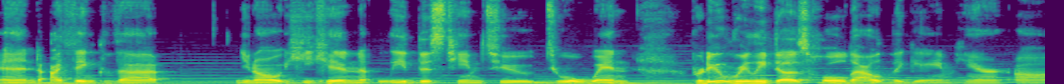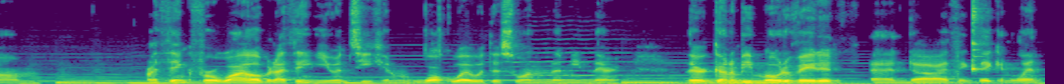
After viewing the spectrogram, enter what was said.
and I think that you know he can lead this team to to a win. Purdue really does hold out the game here. Um, I think for a while, but I think UNC can walk away with this one. I mean, they're they're gonna be motivated, and uh, I think they can win.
